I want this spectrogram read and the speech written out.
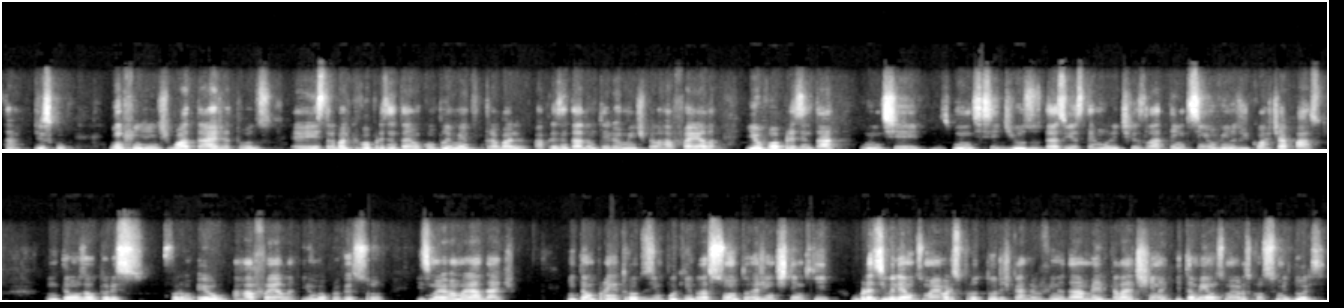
Tá, desculpa. Enfim, gente, boa tarde a todos. É, esse trabalho que eu vou apresentar é um complemento do trabalho apresentado anteriormente pela Rafaela, e eu vou apresentar o índice, o índice de uso das vias termolíticas latentes em ovinos de corte a pasto. Então, os autores foram eu, a Rafaela e o meu professor Ismael Ramalho Haddad. Então, para introduzir um pouquinho do assunto, a gente tem que o Brasil ele é um dos maiores produtores de carne ovina da América Latina e também é um dos maiores consumidores.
